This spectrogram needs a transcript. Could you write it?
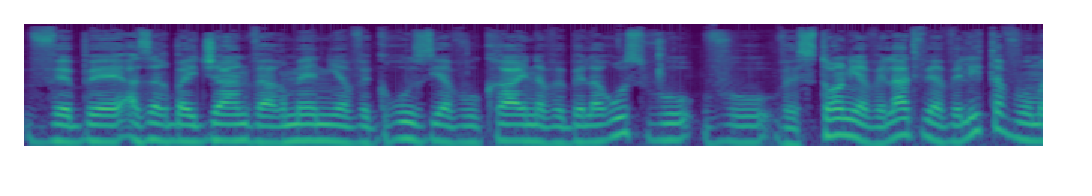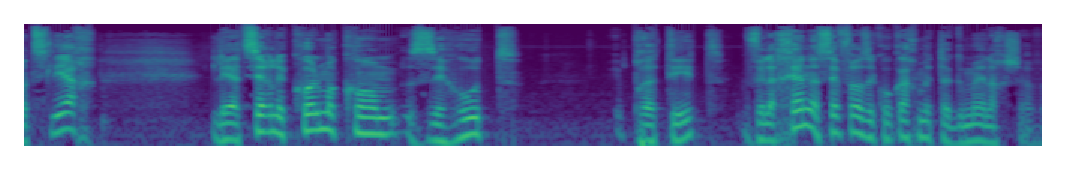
ובאזרבייג'אן וארמניה וגרוזיה ואוקראינה ובלארוס והוא, והוא, ואסטוניה ולטביה וליטא, והוא מצליח לייצר לכל מקום זהות פרטית, ולכן הספר הזה כל כך מתגמל עכשיו.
